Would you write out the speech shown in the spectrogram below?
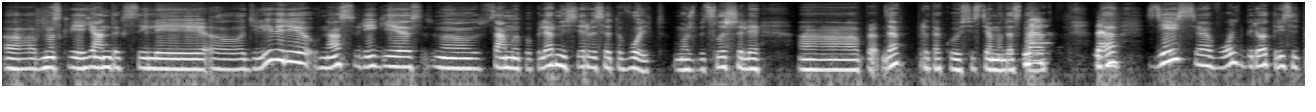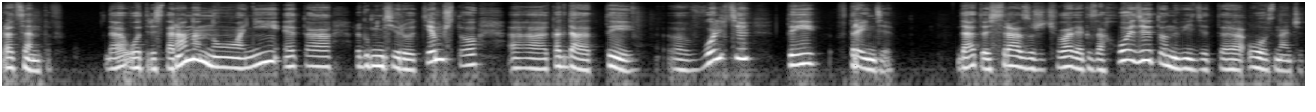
а, в Москве Яндекс или а, Delivery. У нас в Риге а, самый популярный сервис это Volt. Может быть, слышали, а, про, да, про такую систему доставок? Да. да. да? Здесь Volt берет 30 процентов да, от ресторана, но они это аргументируют тем, что э, когда ты э, в Вольте, ты в тренде. Да, то есть сразу же человек заходит, он видит, э, о, значит,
